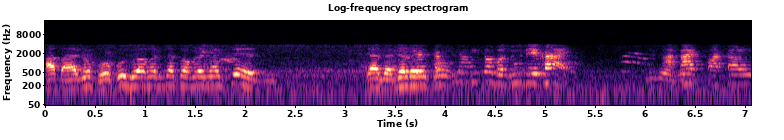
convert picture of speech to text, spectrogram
આ બહારનું ખોખું જોવા માટે તો આપણે નાખશે ત્યાં ગજડો બધું દેખાય. આકાશ પાતાળ.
